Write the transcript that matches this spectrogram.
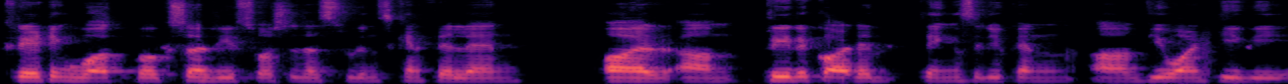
creating workbooks or resources that students can fill in, or um, pre-recorded things that you can uh, view on TV.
